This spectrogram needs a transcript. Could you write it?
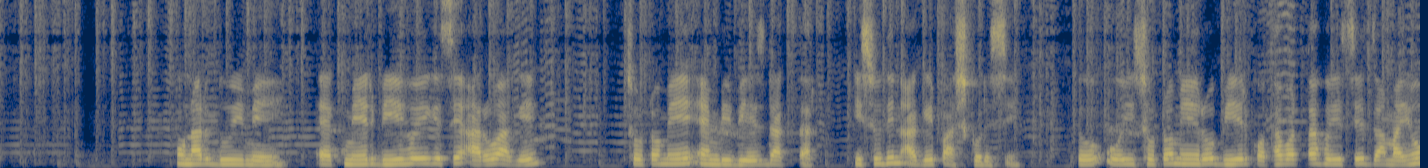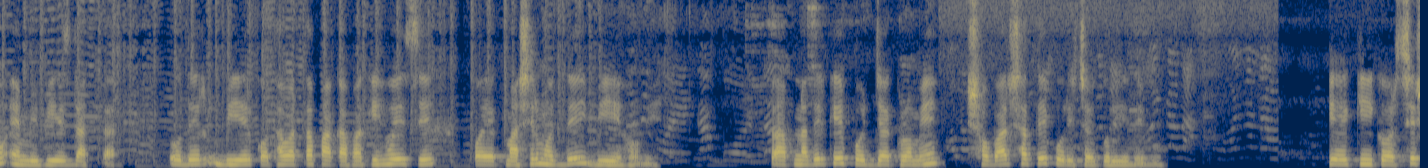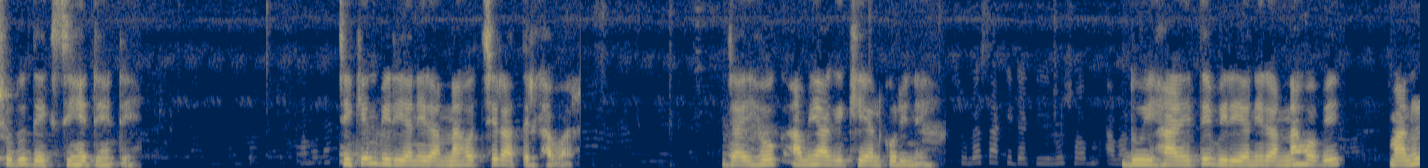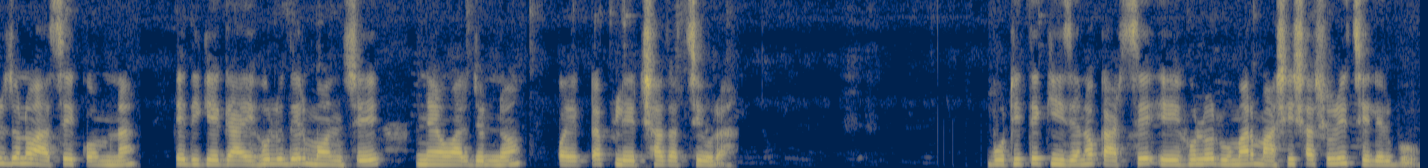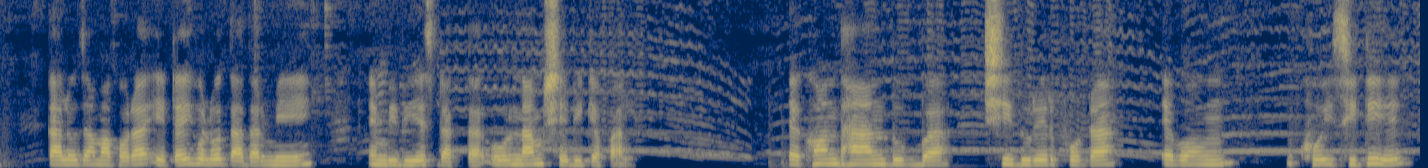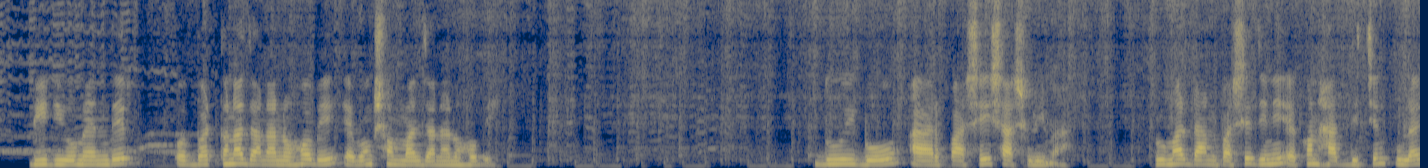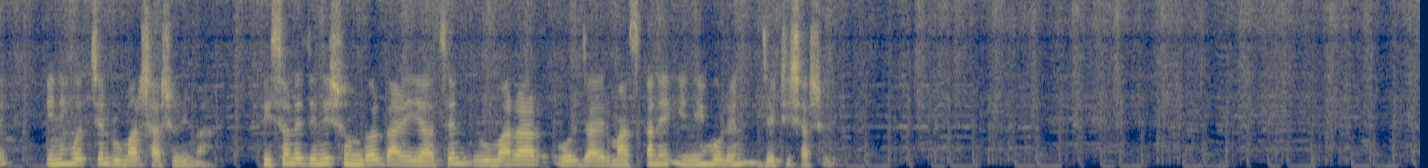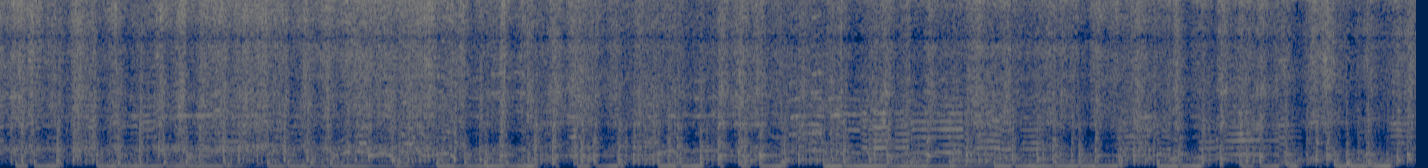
ওনার দুই মেয়ে এক মেয়ের বিয়ে হয়ে গেছে আরও আগে। ছোট মেয়ে এমবিবিএস ডাক্তার। কিছুদিন আগে পাশ করেছে। তো ওই ছোট মেয়েরও বিয়ের কথাবার্তা হয়েছে, জামাইও এমবিবিএস ডাক্তার। ওদের বিয়ের কথাবার্তা পাকাপাকি হয়েছে, কয়েক মাসের মধ্যেই বিয়ে হবে। তো আপনাদেরকে পর্যায়ক্রমে সবার সাথে পরিচয় করিয়ে দেব। কে কি করছে শুধু দেখছি হেঁটে হেঁটে। চিকেন বিরিয়ানি রান্না হচ্ছে রাতের খাবার। যাই হোক আমি আগে খেয়াল করি নাই। দুই হাঁড়িতে বিরিয়ানি রান্না হবে মানুষজনও আছে কম না। এদিকে গায়ে হলুদের মঞ্চে নেওয়ার জন্য কয়েকটা প্লেট সাজাচ্ছে ওরা। বটিতে কি যেন কাটছে, এ হলো রুমার মাসি শাশুড়ি ছেলের বউ। কালো জামা পরা, এটাই হলো দাদার মেয়ে। MBBS doctor. ওর নাম সেবিকা পাল। এখন ধান, দুব্বা, সিঁদুরের ফোঁটা এবং খই ছিটিয়ে ভিডিও ম্যানদের অভ্যর্থনা জানানো হবে এবং সম্মান জানানো হবে। দুই বউ আর পাশেই শাশুড়ি মা। রুমার ডান পাশে যিনি এখন হাত দিচ্ছেন কুলায়, ইনি হচ্ছেন রুমার শাশুড়ি মা। পিছনে যিনি সুন্দর দাঁড়িয়ে আছেন, রুমার আর ওর জায়ের মাঝখানে ইনি হলেন জেঠি শাশুড়ি।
